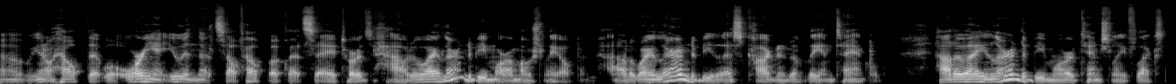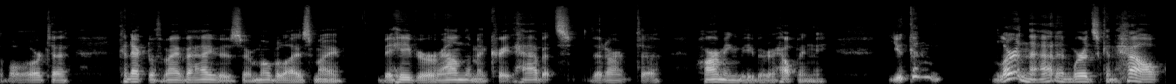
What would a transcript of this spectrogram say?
uh, you know help that will orient you in that self-help book let's say towards how do i learn to be more emotionally open? How do i learn to be less cognitively entangled? How do i learn to be more attentionally flexible or to connect with my values or mobilize my behavior around them and create habits that aren't uh, harming me but are helping me? You can learn that and words can help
